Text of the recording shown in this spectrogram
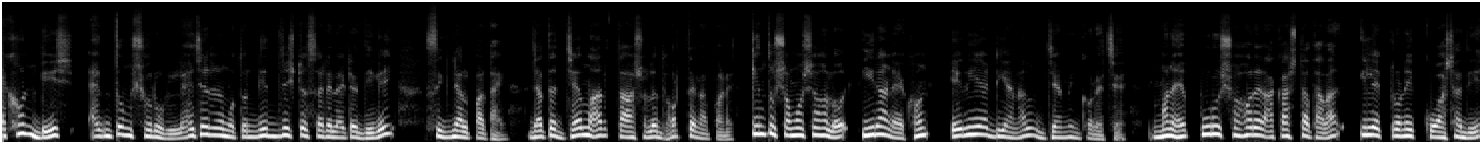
এখন ডিশ একদম সরু, লেজারের মতো নির্দিষ্ট স্যাটেলাইটের দিকেই সিগন্যাল পাঠায়, যাতে জ্যামার তা আসলে ধরতে না পারে। কিন্তু সমস্যা হলো, ইরান এখন এরিয়া ডিয়ানাল জ্যামিং করেছে। মানে পুরো শহরের আকাশটা তারা ইলেকট্রনিক কুয়াশা দিয়ে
